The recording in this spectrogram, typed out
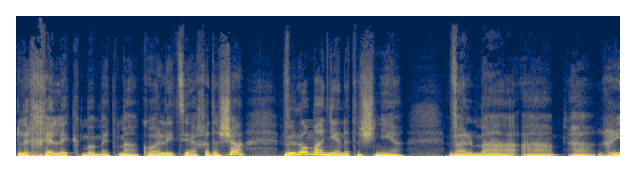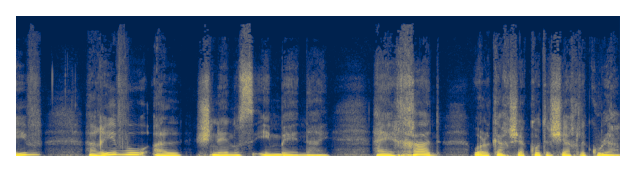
לחלק באמת מהקואליציה החדשה ולא מעניין את השנייה. ועל מה הריב? הריב הוא על שני נושאים בעיניי. האחד הוא על כך שהכותל שייך לכולם,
